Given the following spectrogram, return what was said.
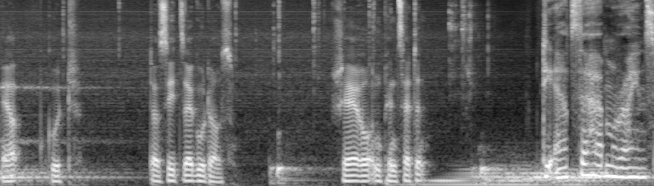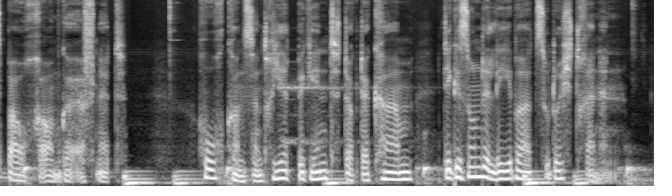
Ja, gut. Das sieht sehr gut aus. Schere und Pinzette? Die Ärzte haben Ryans Bauchraum geöffnet. Hochkonzentriert beginnt Dr. Kam, die gesunde Leber zu durchtrennen.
